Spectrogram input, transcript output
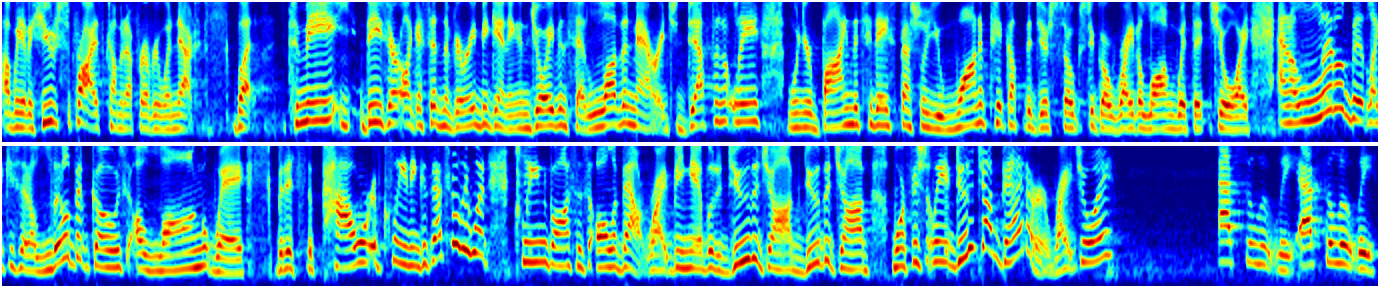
um, we have a huge surprise coming up for everyone next. But to me, these are, like I said in the very beginning, and Joy even said, love and marriage. Definitely, when you're buying the Today Special, you want to pick up the dish soaps to go right along with it, Joy. And a little bit, like you said, a little bit goes a long way, but it's the power of cleaning, because that's really what Clean Boss is all about, right? Being able to do the job, do the job more efficiently, do the job better, right, Joy? Absolutely, absolutely.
